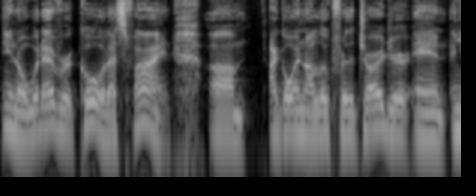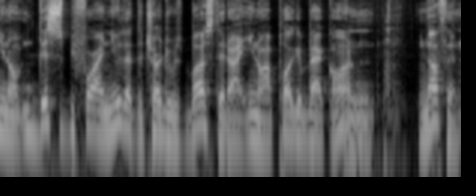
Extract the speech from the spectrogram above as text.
you know, whatever, cool, that's fine. Um, I go in, I look for the charger, and, and you know, this is before I knew that the charger was busted. I, you know, I plug it back on, nothing.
